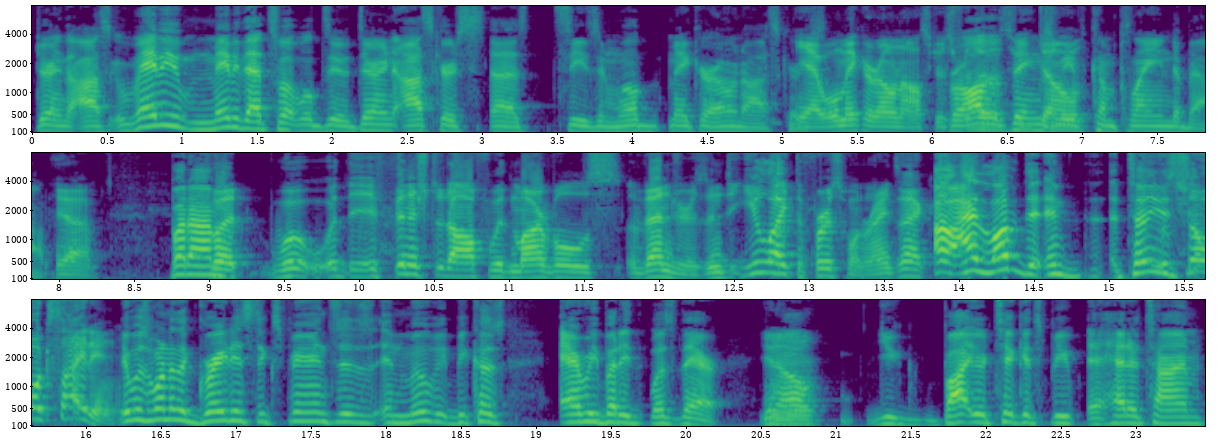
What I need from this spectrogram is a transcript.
during the Oscar. Maybe maybe that's what we'll do during Oscars uh, season. We'll make our own Oscars. yeah, we'll make our own Oscars for for, all the things we've complained about. Yeah, But um, but w- w- it finished it off with Marvel's Avengers, and you liked the first one, right, Zach? oh, I loved it, and I tell you, it's so exciting. it was one of the greatest experiences in movie because everybody was there. You know, you bought your tickets be- ahead of time.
